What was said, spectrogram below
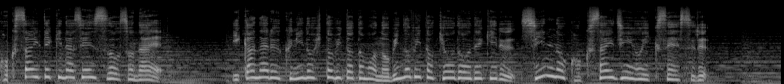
国際的なセンスを備えいかなる国の人々とものびのびと共同できる真の国際人を育成する。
